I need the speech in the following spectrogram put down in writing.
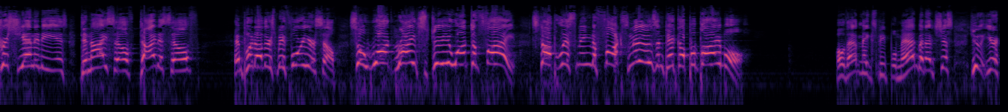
Christianity is deny self, die to self, and put others before yourself. So, what rights do you want to fight? Stop listening to Fox News and pick up a Bible. Oh, that makes people mad, but it's just you, you're,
